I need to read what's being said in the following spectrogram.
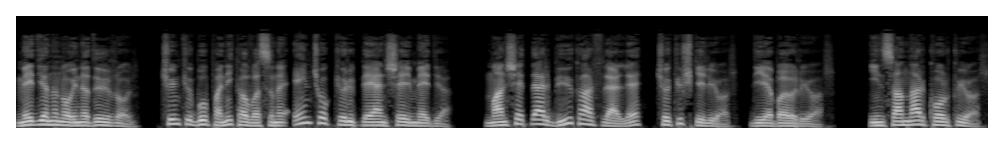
Medyanın oynadığı rol. Çünkü bu panik havasını en çok körükleyen şey medya. Manşetler büyük harflerle, çöküş geliyor, diye bağırıyor. İnsanlar korkuyor,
